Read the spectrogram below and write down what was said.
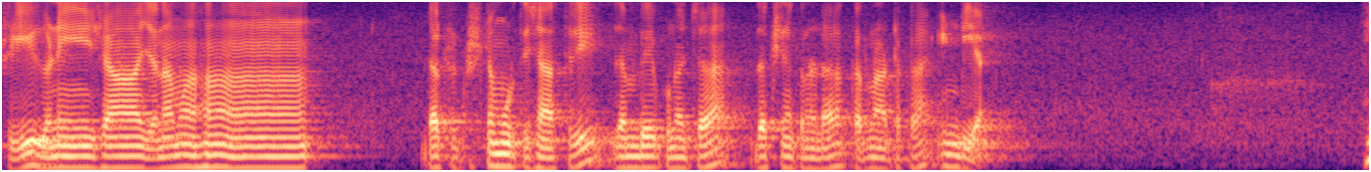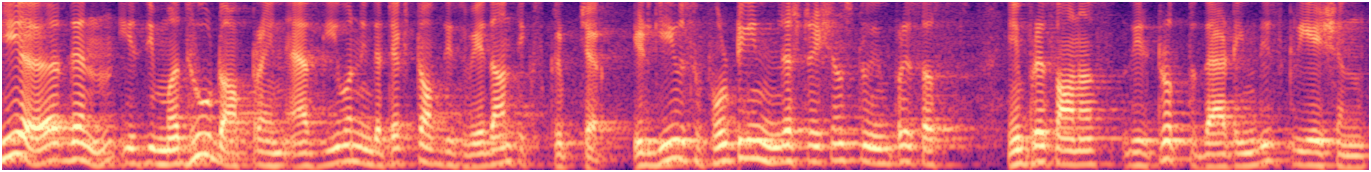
ಶ್ರೀ ಗಣೇಶಾಯ ನಮಃ ಡಾಕ್ಟರ್ ಕೃಷ್ಣಮೂರ್ತಿ ಶಾಸ್ತ್ರಿ ದಂಬೆ ಪುಣಚ ದಕ್ಷಿಣ ಕನ್ನಡ ಕರ್ನಾಟಕ ಇಂಡಿಯಾ Here, then, is the Madhu doctrine as given in the text of this Vedantic scripture. It gives 14 illustrations to impress us, impress on us the truth that in this creation,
